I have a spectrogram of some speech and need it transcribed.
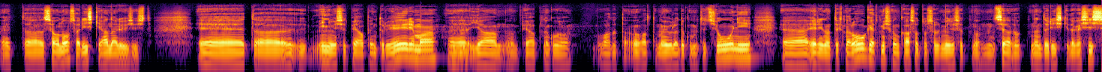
et äh, see on osa riskianalüüsist. et äh, inimesed peab intervjueerima mm -hmm. ja peab nagu vaadata, vaatame üle dokumentatsiooni, äh, erinevad tehnoloogiad, mis on kasutusel, millised noh, on seotud nende riskidega, siis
